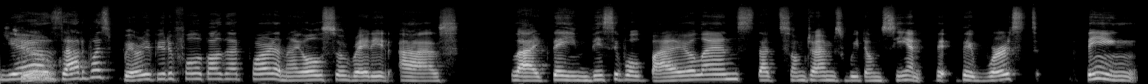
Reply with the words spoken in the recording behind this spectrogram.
Yes, too. that was very beautiful about that part and I also read it as like the invisible violence that sometimes we don't see and the, the worst thing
